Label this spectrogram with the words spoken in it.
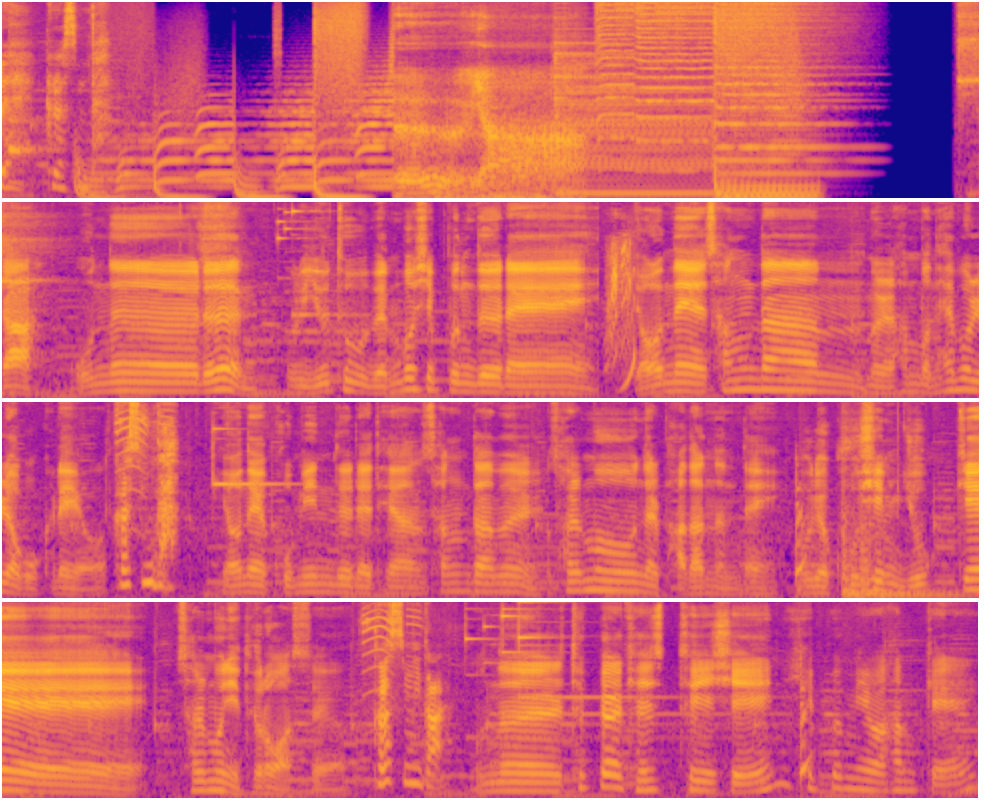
네 그렇습니다. 자 오늘은 우리 유튜브 멤버십 분들의 연애 상담을 한번 해보려고 그래요 그렇습니다. 연애 고민들에 대한 상담을 설문을 받았는데 무려 96개의 설문이 들어왔어요 그렇습니다. 오늘 특별 게스트이신 히프미와 함께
